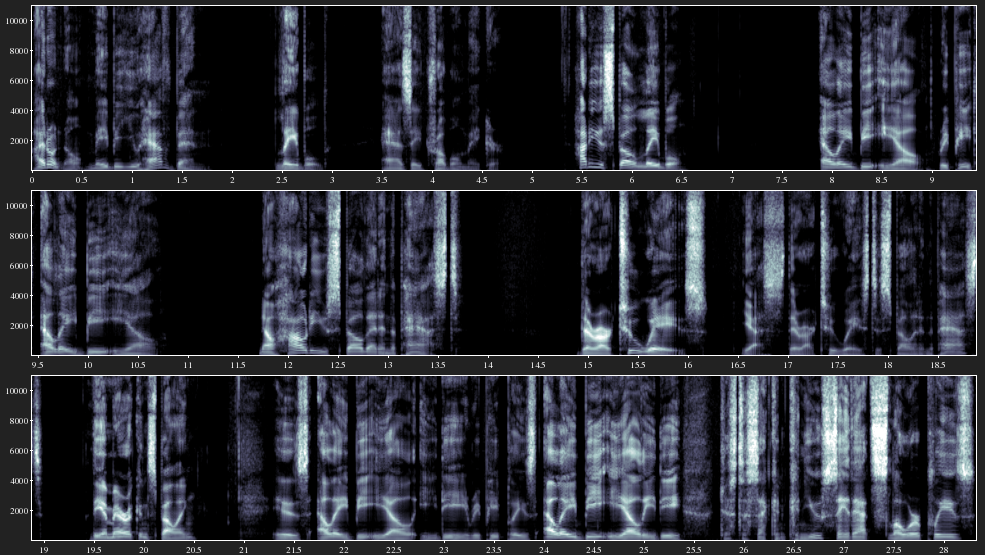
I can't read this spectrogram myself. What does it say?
I don't know, maybe you have been labeled as a troublemaker. How do you spell label? L A B E L. Repeat, L A B E L. Now, how do you spell that in the past? There are two ways. Yes, there are two ways to spell it in the past. The American spelling is L A B E L E D. Repeat, please. L A B E L E D. Just a second. Can you say that slower, please?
